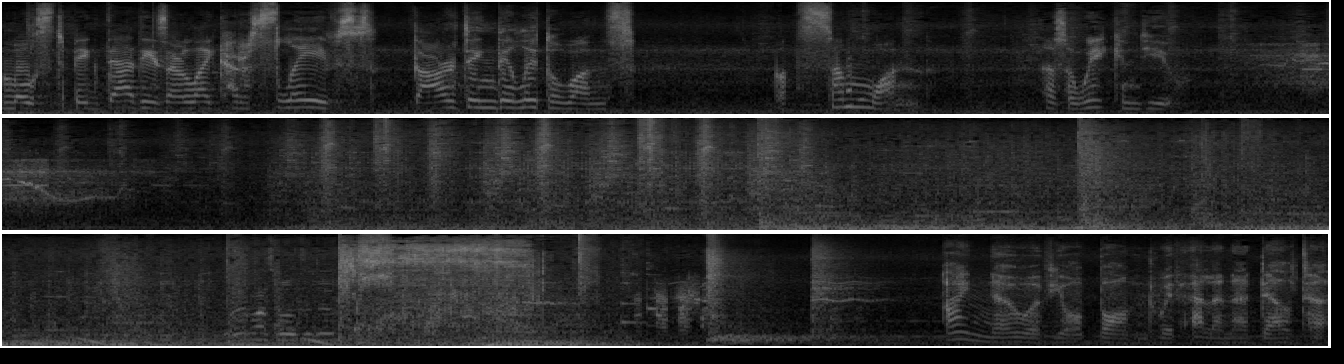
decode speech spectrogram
Most big daddies are like her slaves, guarding the little ones. But someone has awakened you. What am I supposed to do? I know of your bond with Eleanor Delta.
